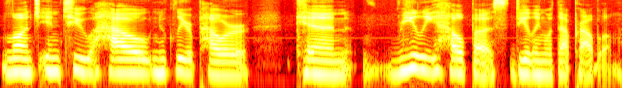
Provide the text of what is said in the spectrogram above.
launch into how nuclear power can really help us dealing with that problem.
